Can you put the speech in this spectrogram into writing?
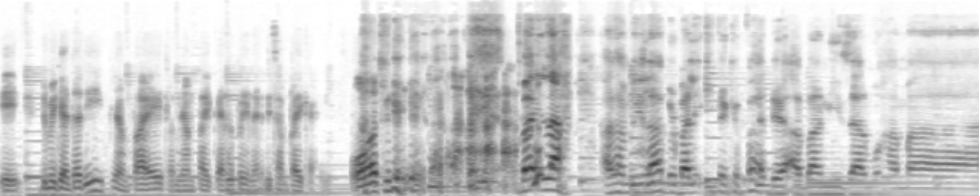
Okey, demikian tadi penyampai telah menyampaikan apa yang nak disampaikan. Oh, okay. Baiklah, alhamdulillah berbalik kita kepada Abang Nizal Muhammad.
